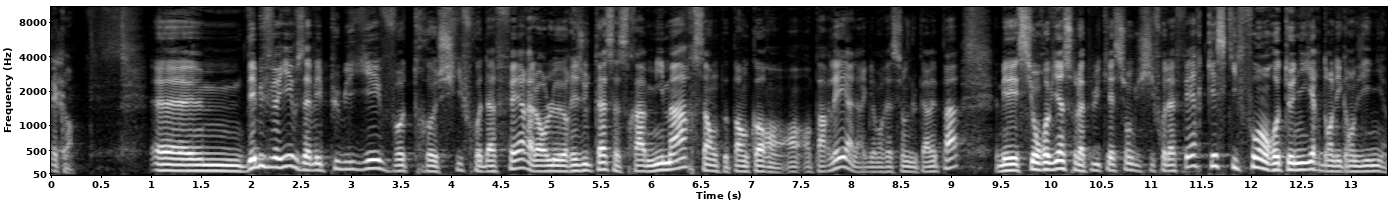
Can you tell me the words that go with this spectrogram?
D'accord. Euh, début février, vous avez publié votre chiffre d'affaires. Alors le résultat, ça sera mi-mars. Ça, on ne peut pas encore en, parler. Hein, la réglementation ne le permet pas. Mais si on revient sur la publication du chiffre d'affaires, qu'est-ce qu'il faut en retenir dans les grandes lignes?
